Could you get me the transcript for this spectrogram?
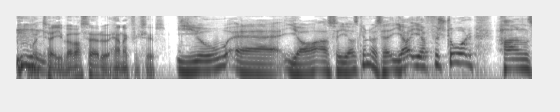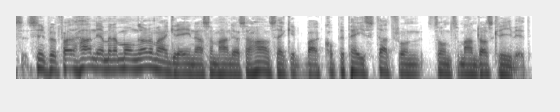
motiv? Vad säger du Henrik Fexeus? Jo, eh, ja, alltså jag skulle nog säga, jag, jag förstår hans synpunkt. För han, jag menar många av de här grejerna som han läser har han säkert bara copy-pastat från sånt som andra har skrivit.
